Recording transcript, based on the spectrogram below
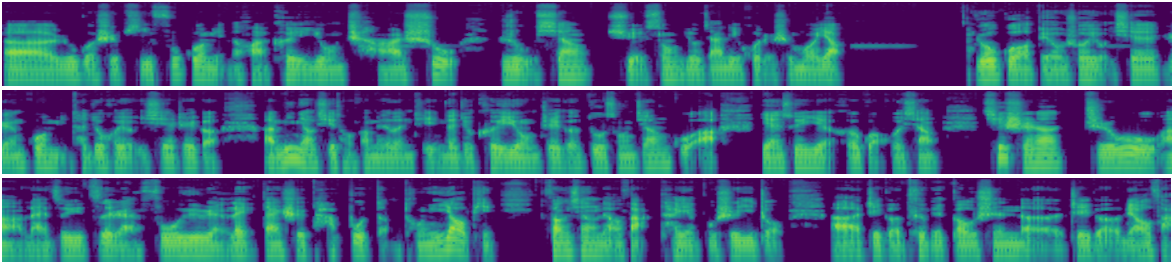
呃如果是皮肤过敏的话，可以用茶树、乳香、雪松、尤加利或者是没药。如果比如说有一些人过敏，他就会有一些这个啊泌尿系统方面的问题，那就可以用这个杜松浆果啊、盐碎叶和广藿香。其实呢，植物啊来自于自然，服务于人类，但是它不等同于药品。芳香疗法它也不是一种啊这个特别高深的这个疗法，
